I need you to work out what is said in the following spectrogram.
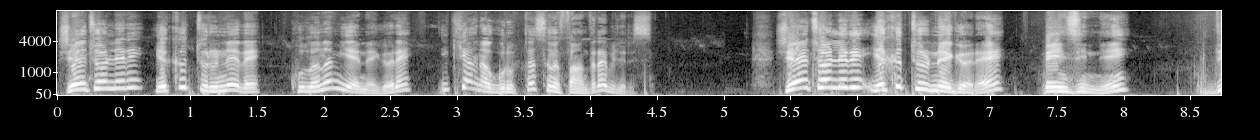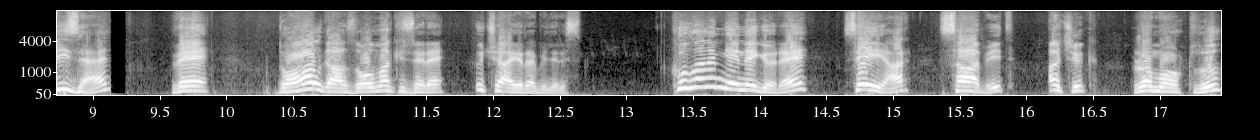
Jeneratörleri yakıt türüne ve kullanım yerine göre iki ana grupta sınıflandırabiliriz. Jeneratörleri yakıt türüne göre benzinli, dizel ve doğal gazlı olmak üzere üçe ayırabiliriz. Kullanım yerine göre seyyar, sabit, açık, römorklu,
